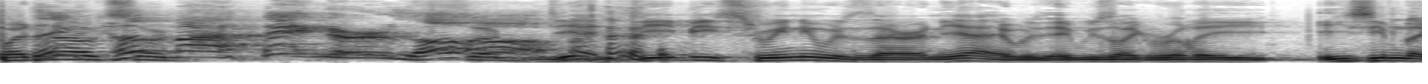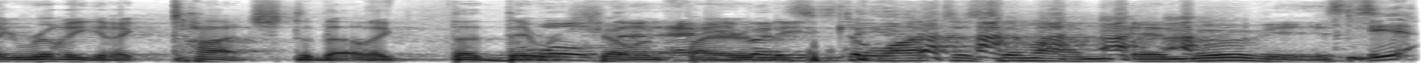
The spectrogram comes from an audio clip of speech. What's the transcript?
But They no, cut so, my fingers so yeah, DB Sweeney was there, and yeah, it was it was like really. He seemed like really like touched that like that they were showing that fire. in Anybody still watches him on in movies. Yeah.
